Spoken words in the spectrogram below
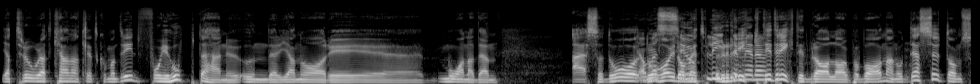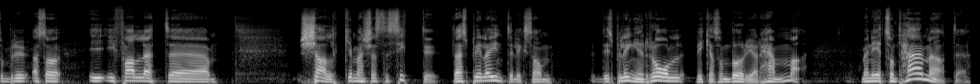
jag tror att kan Atletico Madrid få ihop det här nu under januari eh, månaden Alltså då, ja, då har ju de ett riktigt, riktigt bra lag på banan och dessutom så, alltså i, i fallet eh, Schalke, Manchester City, där spelar ju inte liksom, det spelar ingen roll vilka som börjar hemma. Men i ett sånt här möte,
